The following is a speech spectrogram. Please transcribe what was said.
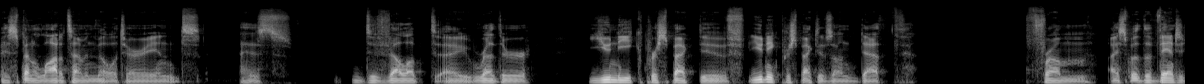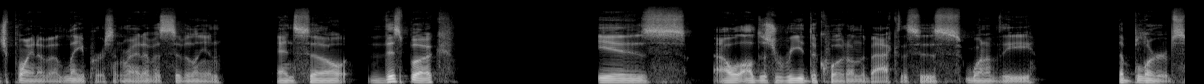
has spent a lot of time in the military and has developed a rather unique perspective, unique perspectives on death from, I suppose, the vantage point of a layperson, right, of a civilian. And so this book is, I'll, I'll just read the quote on the back. This is one of the the blurbs.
